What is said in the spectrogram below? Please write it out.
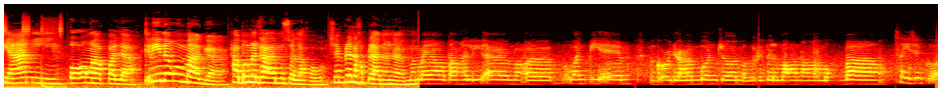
Yummy. Oo nga pala. Kaninang umaga, habang nag-aalmusal ako, syempre nakaplano na. Mamayang tanghalian, mga 1pm, mag-order ng bonjon, mag-film ako ng mukbang. Sa isip ko,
